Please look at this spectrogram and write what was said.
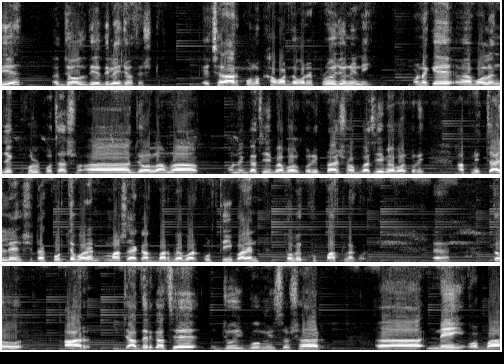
দিয়ে জল দিয়ে দিলেই যথেষ্ট। এছাড়া আর কোনো খাবার দাবারের প্রয়োজনই নেই। অনেকে বলেন যে খোল পচা জল আমরা অনেক গাছেই ব্যবহার করি, প্রায় সব গাছেই ব্যবহার করি। আপনি চাইলে সেটা করতে পারেন, মাসে এক আধবার ব্যবহার করতেই পারেন, তবে খুব পাতলা করে। তো আর যাদের কাছে জৈব মিশ্র সার নেই বা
